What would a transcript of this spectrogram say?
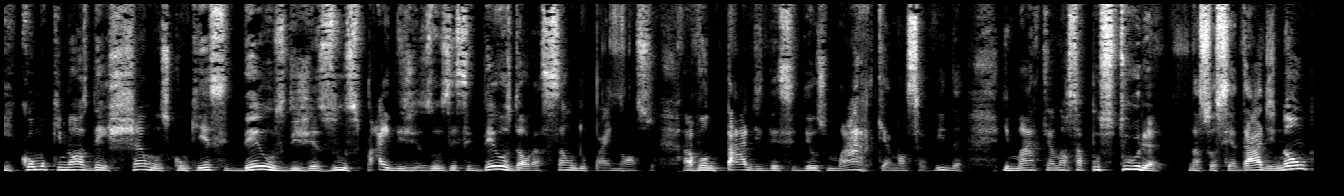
E como que nós deixamos com que esse Deus de Jesus, Pai de Jesus, esse Deus da oração do Pai Nosso, a vontade desse Deus marque a nossa vida e marque a nossa postura na sociedade, não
